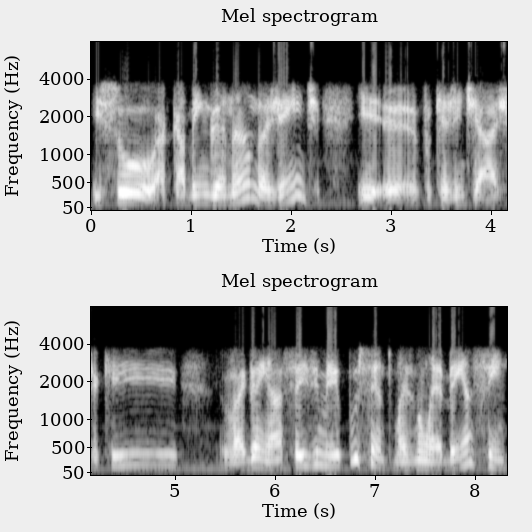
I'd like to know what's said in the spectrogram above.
isso acaba enganando a gente, e, é, porque a gente acha que vai ganhar 6,5%, mas não é bem assim.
